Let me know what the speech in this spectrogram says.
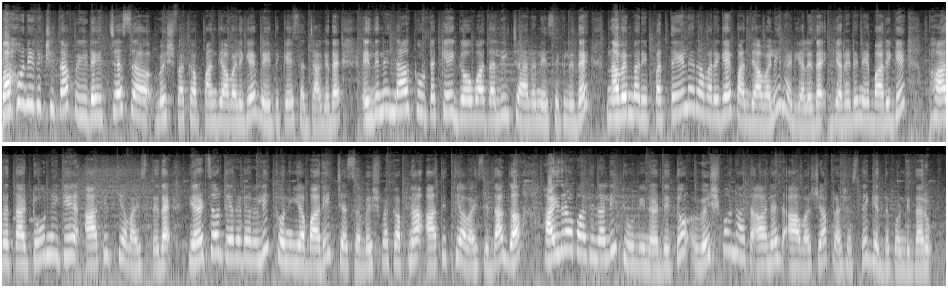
ಬಹುನಿರೀಕ್ಷಿತ ಫಿಡೆ ಚೆಸ್ ವಿಶ್ವಕಪ್ ಪಂದ್ಯಾವಳಿಗೆ ವೇದಿಕೆ ಸಜ್ಜಾಗಿದೆ. ಇಂದಿನಿಂದ ಕೂಟಕ್ಕೆ ಗೋವಾದಲ್ಲಿ ಚಾಲನೆ ಸಿಗಲಿದೆ. ನವೆಂಬರ್ ಇಪ್ಪತ್ತೇಳರವರೆಗೆ ಪಂದ್ಯಾವಳಿ ನಡೆಯಲಿದೆ. ಎರಡನೇ ಬಾರಿಗೆ ಭಾರತ ಟೂರ್ನಿಗೆ ಆತಿಥ್ಯ ವಹಿಸುತ್ತಿದೆ. ಎರಡ್ ಸಾವಿರದ ಎರಡರಲ್ಲಿ ಕೊನೆಯ ಬಾರಿ ಚೆಸ್ ವಿಶ್ವಕಪ್ನ ಆತಿಥ್ಯ ವಹಿಸಿದ್ದಾಗ ಹೈದರಾಬಾದಿನಲ್ಲಿ ಟೂರ್ನಿ ನಡೆದಿತ್ತು. ವಿಶ್ವನಾಥ್ ಆನಂದ್ ಆ ವರ್ಷ ಪ್ರಶಸ್ತಿ ಗೆದ್ದುಕೊಂಡಿದ್ದರು.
